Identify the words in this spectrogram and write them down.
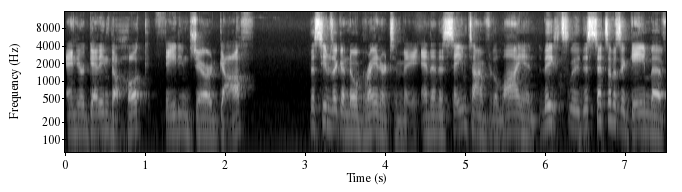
and you're getting the hook fading Jared Goff. This seems like a no brainer to me. And then at the same time for the Lions, basically this sets up as a game of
